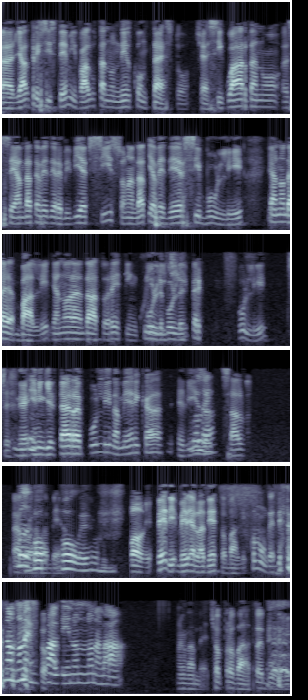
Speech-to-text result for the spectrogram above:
eh, gli altri sistemi valutano nel contesto, cioè si guardano, eh, se andate a vedere BBFC, sono andati a vedersi Bully, gli hanno dato, Balli, gli hanno dato rating 15 Bully, Bully. per Bully? Sì, sì. In Inghilterra è Bully, in America Elisa, Bully. salva. Ah. Bully. Vedi, vedi, l'ha detto Balli. Comunque, detto No, non è questo- Balli, non, non ha la Vabbè, ci ho provato, è Bully.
